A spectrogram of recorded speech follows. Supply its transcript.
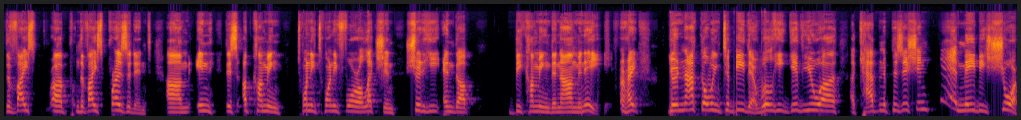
the vice uh, the vice president um, in this upcoming 2024 election. Should he end up becoming the nominee? All right. You're not going to be there. Will he give you a, a cabinet position? Yeah, maybe, sure,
